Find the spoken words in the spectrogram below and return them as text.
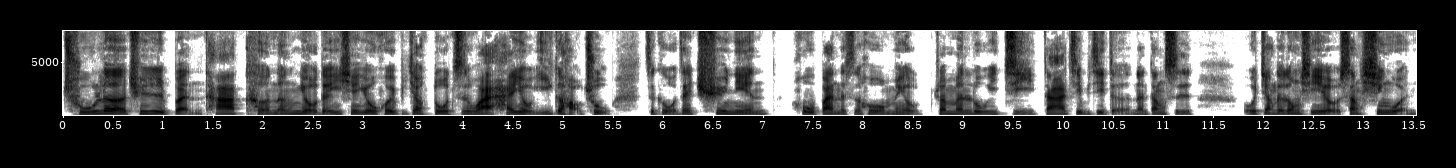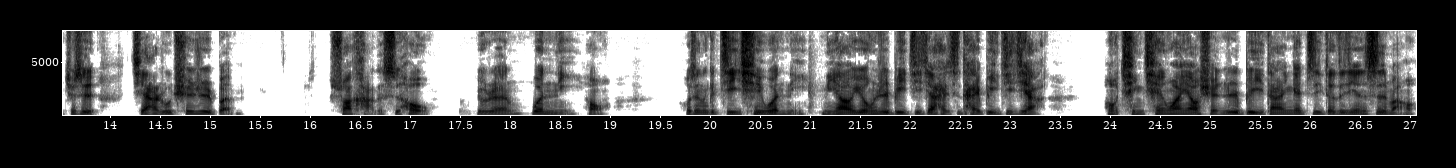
除了去日本，它可能有的一些优惠比较多之外，还有一个好处，这个我在去年后半的时候，我们有专门录一集，大家记不记得？那当时我讲的东西也有上新闻，就是假如去日本刷卡的时候，有人问你哦，或者那个机器问你，你要用日币计价还是台币计价？哦，请千万要选日币，大家应该记得这件事嘛？哦，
